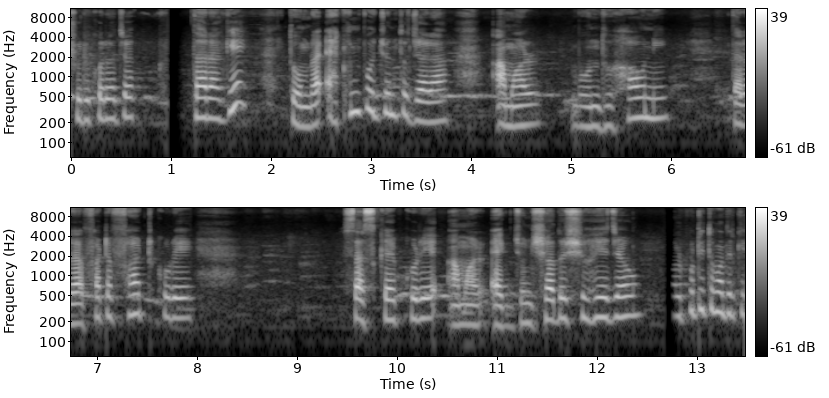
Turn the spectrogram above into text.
শুরু করা যাক। তার আগে তোমরা এখন পর্যন্ত যারা আমার বন্ধু হওনি, তারা ফাটাফাট করে সাবস্ক্রাইব করে আমার একজন সদস্য হয়ে যাও। গল্পটি তোমাদেরকে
